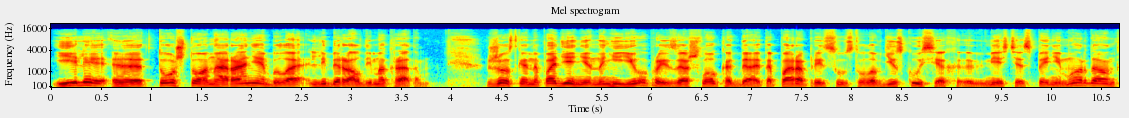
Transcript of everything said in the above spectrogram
или э, то, что она ранее была либерал-демократом? Жесткое нападение на нее произошло, когда эта пара присутствовала в дискуссиях вместе с Пенни Мордаунд,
